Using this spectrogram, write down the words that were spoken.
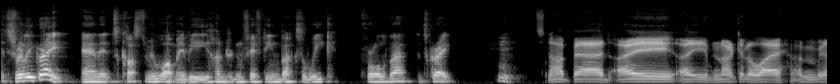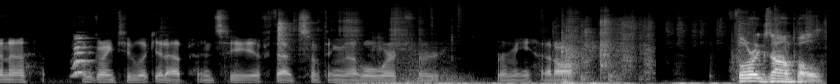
it's really great. And it's costing me what, maybe 115 bucks a week for all of that? It's great. Hmm. It's not bad. I I am not gonna lie. I'm gonna I'm going to look it up and see if that's something that will work for for me at all. For example,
